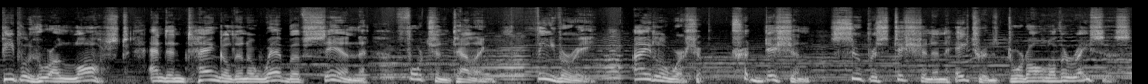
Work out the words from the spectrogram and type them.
People who are lost and entangled in a web of sin, fortune telling, thievery, idol worship, tradition, superstition, and hatred toward all other races.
